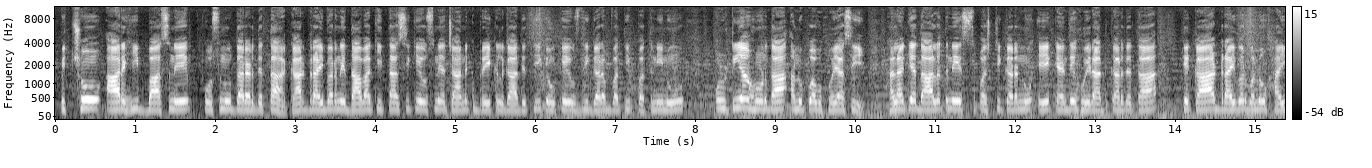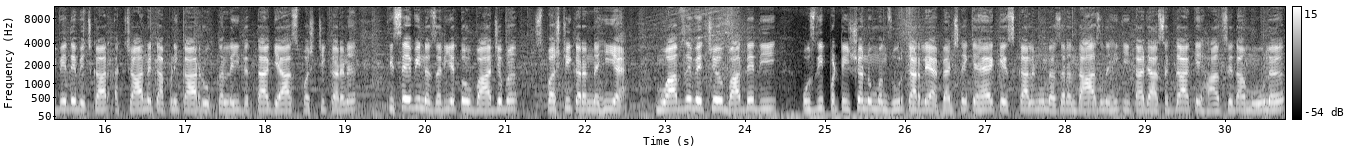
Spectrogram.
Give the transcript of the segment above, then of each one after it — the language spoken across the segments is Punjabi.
ਪਿੱਛੋਂ ਆ ਰਹੀ ਬੱਸ ਨੇ ਉਸ ਨੂੰ ਦਰੜ ਦਿੱਤਾ। ਕਾਰ ਡਰਾਈਵਰ ਨੇ ਦਾਅਵਾ ਕੀਤਾ ਸੀ ਕਿ ਉਸਨੇ ਅਚਾਨਕ ਬ੍ਰੇਕ ਲਗਾ ਦਿੱਤੀ ਕਿਉਂਕਿ ਉਸ ਦੀ ਗਰਭਵਤੀ ਪਤਨੀ ਨੂੰ ਉਲਟੀਆਂ ਹੋਣ ਦਾ ਅਨੁਭਵ ਹੋਇਆ ਸੀ। ਹਾਲਾਂਕਿ ਅਦਾਲਤ ਨੇ ਇਸ ਸਪਸ਼ਟੀਕਰਨ ਨੂੰ ਇਹ ਕਹਿੰਦੇ ਹੋਏ ਰੱਦ ਕਰ ਦਿੱਤਾ ਕਿ ਕਾਰ ਡਰਾਈਵਰ ਵੱਲੋਂ ਹਾਈਵੇ ਦੇ ਵਿਚਕਾਰ ਅਚਾਨਕ ਆਪਣੀ ਕਾਰ ਰੋਕਣ ਲਈ ਦਿੱਤਾ ਗਿਆ ਸਪਸ਼ਟੀਕਰਨ ਕਿਸੇ ਵੀ ਨਜ਼ਰੀਏ ਤੋਂ ਵਾਜਬ ਸਪਸ਼ਟੀਕਰਨ ਨਹੀਂ ਹੈ। ਮੁਆਵਜ਼ੇ ਵਿੱਚ ਵਾਅਦੇ ਦੀ ਉਸ ਦੀ ਪਟੀਸ਼ਨ ਨੂੰ ਮਨਜ਼ੂਰ ਕਰ ਲਿਆ। ਬੈਂਚ ਨੇ ਕਿਹਾ ਹੈ ਕਿ ਇਸ ਗੱਲ ਨੂੰ ਨਜ਼ਰਅੰਦਾਜ਼ ਨਹੀਂ ਕੀਤਾ ਜਾ ਸਕਦਾ ਕਿ ਹਾਦਸੇ ਦਾ ਮੂਲ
